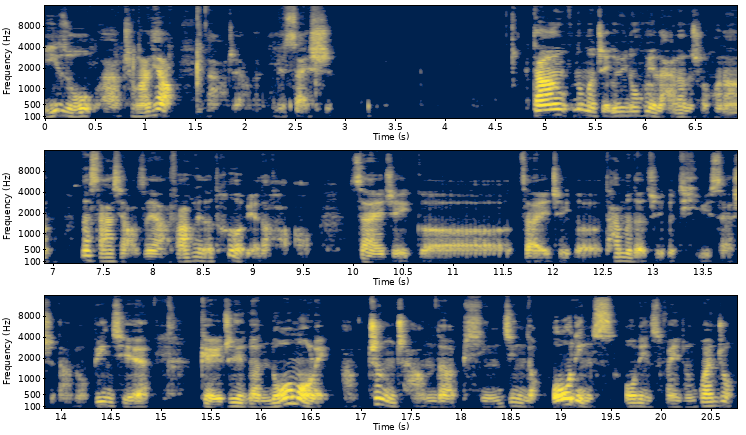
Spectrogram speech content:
彝族啊，撑杆跳啊这样的一些赛事。当那么这个运动会来了的时候呢，那仨小子呀发挥的特别的好，在这个在这个他们的这个体育赛事当中，并且。给这个 normally 啊正常的平静的 audience audience 翻译成观众，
